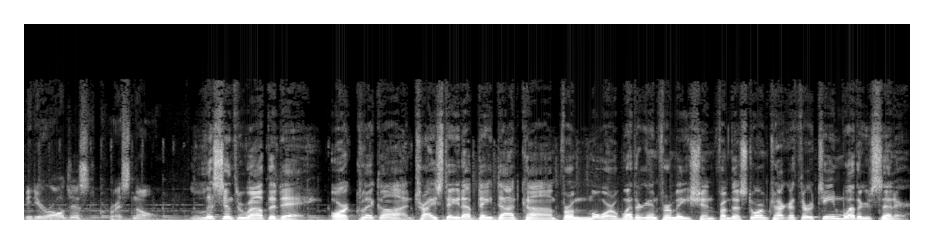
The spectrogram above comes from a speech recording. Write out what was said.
meteorologist Chris Knoll. Listen throughout the day or click on tristateupdate.com for more weather information from the Storm Tracker 13 Weather Center.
